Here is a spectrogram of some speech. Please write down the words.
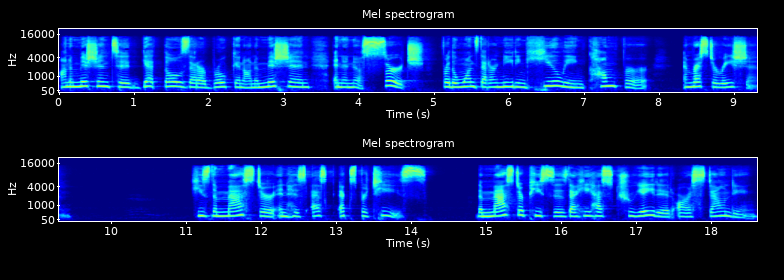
on a mission to get those that are broken, on a mission and in a search for the ones that are needing healing, comfort, and restoration. He's the master in his expertise. The masterpieces that he has created are astounding.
